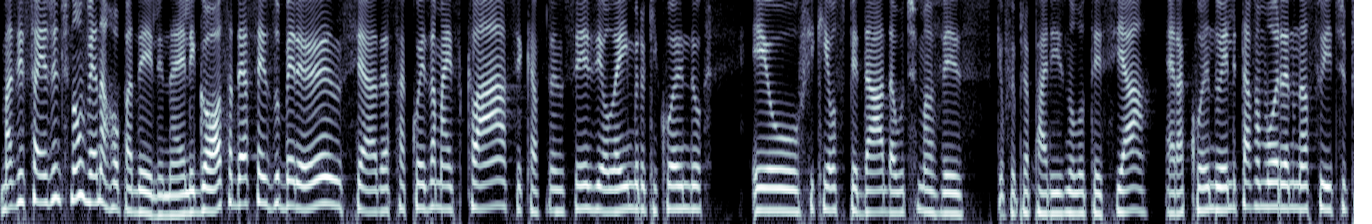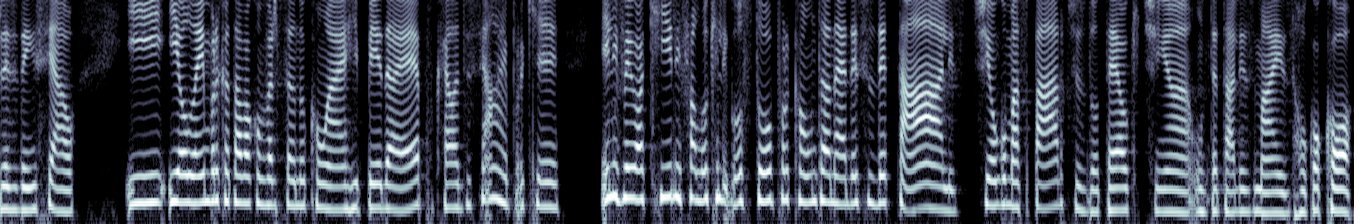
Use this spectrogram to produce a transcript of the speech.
Mas isso aí a gente não vê na roupa dele, né? Ele gosta dessa exuberância, dessa coisa mais clássica francesa. E eu lembro que quando eu fiquei hospedada a última vez que eu fui para Paris no Lutetia, era quando ele estava morando na suíte presidencial. E, e eu lembro que eu estava conversando com a RP da época, ela disse: ai, porque ele veio aqui, ele falou que ele gostou por conta né, desses detalhes. Tinha algumas partes do hotel que tinha uns detalhes mais rococó.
